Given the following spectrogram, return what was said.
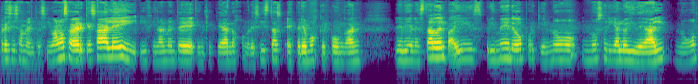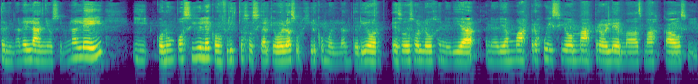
Precisamente, sí. Vamos a ver qué sale y, y, finalmente en qué quedan los congresistas. Esperemos que pongan el bienestar del país primero, porque no, no sería lo ideal, ¿no? Terminar el año sin una ley y con un posible conflicto social que vuelva a surgir como el anterior. Eso solo generaría, generaría más prejuicio, más problemas, más caos y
